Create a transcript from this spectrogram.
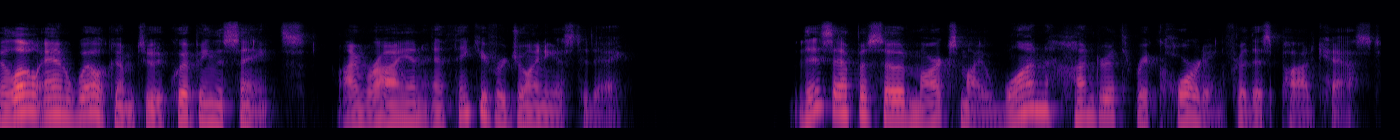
Hello and welcome to Equipping the Saints. I'm Ryan and thank you for joining us today. This episode marks my 100th recording for this podcast.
